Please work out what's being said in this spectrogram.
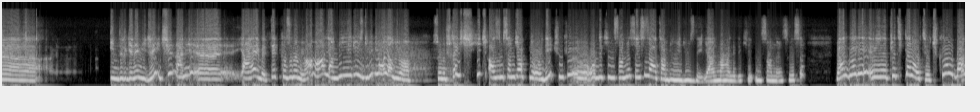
e, indirgenemeyeceği için hani e, yani elbette kazanamıyor ama yani 1700 gibi bir oy alıyor. Sonuçta hiç hiç azımsanacak bir oy değil. Çünkü e, oradaki insanların sayısı zaten 1700 değil. Yani mahalledeki insanların sayısı. Yani böyle e, pratikler ortaya çıkıyor. Ben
